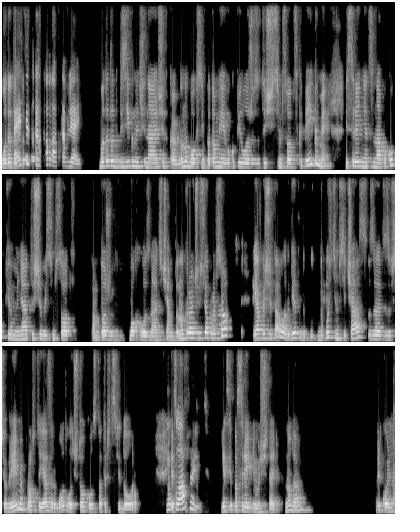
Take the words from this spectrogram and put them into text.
вот этот... А я тебе сказала, оставляй. Вот этот бзик начинающих, как бы, ну, бог с ним. Потом я его купила уже за 1700 с копейками, и средняя цена покупки у меня 1800, там тоже бог его знает с чем-то. Ну, короче, все про все. Я посчитала, где-то, допустим, сейчас за это за все время просто я заработала что-то около 130 долларов. Ну, если, классно ведь. Если по среднему считать. Ну да. Прикольно.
